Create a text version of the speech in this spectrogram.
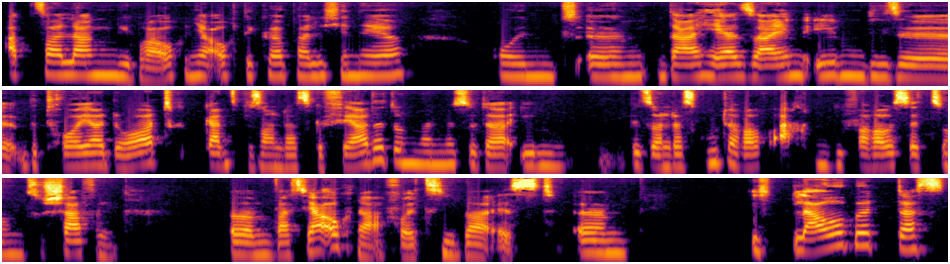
abverlangen. Die brauchen ja auch die körperliche Nähe. Und ähm, daher seien eben diese Betreuer dort ganz besonders gefährdet und man müsse da eben besonders gut darauf achten, die Voraussetzungen zu schaffen, ähm, was ja auch nachvollziehbar ist. Ähm, ich glaube, dass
